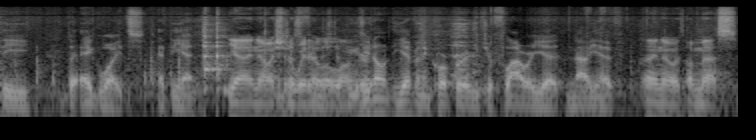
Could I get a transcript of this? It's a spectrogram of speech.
the the egg whites at the end. yeah, I know. I should have waited a little it, because longer. You don't. You haven't incorporated your flour yet. Now you have. I know it's a mess.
